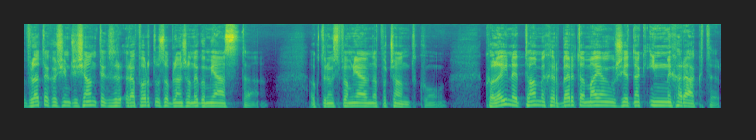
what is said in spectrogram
w latach 80. raportu z oblężonego miasta, o którym wspomniałem na początku, kolejne tomy Herberta mają już jednak inny charakter.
